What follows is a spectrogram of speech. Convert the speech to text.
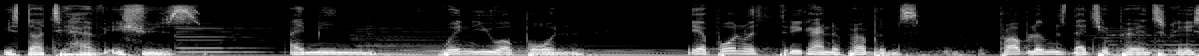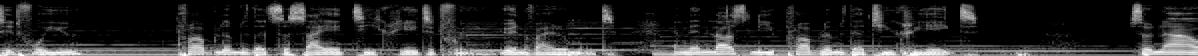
you start to have issues. I mean, when you are born, you're born with three kind of problems. Problems that your parents created for you, problems that society created for you, your environment, and then lastly, problems that you create. So now,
